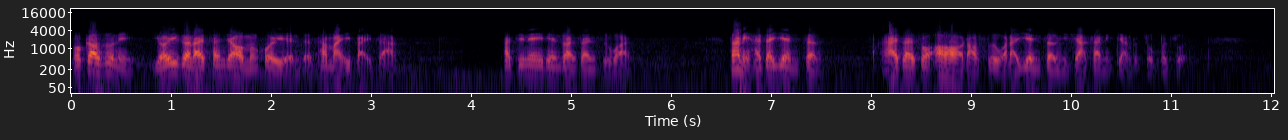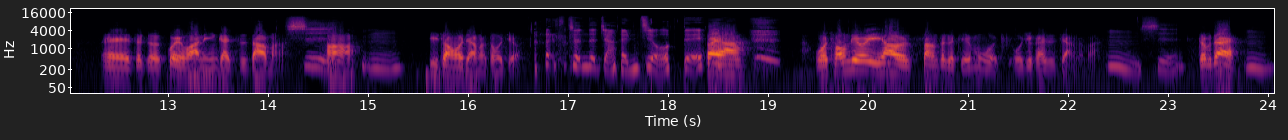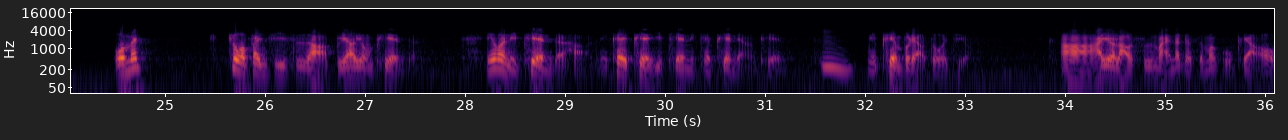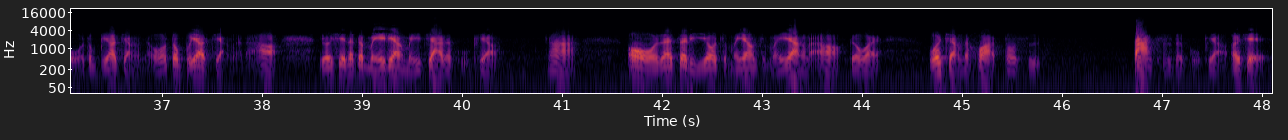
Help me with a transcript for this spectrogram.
我告诉你，有一个来参加我们会员的，他买一百张，他今天一天赚三十万，那你还在验证，还在说哦，老师，我来验证一下，看你讲的准不准？哎，这个桂花你应该知道嘛？是啊嗯，预算我讲了多久？真的讲很久，对，对啊，我从六月一号上这个节目，我我就开始讲了嘛，嗯，是，对不对？嗯，我们做分析师啊，不要用骗的，因为你骗的哈，你可以骗一天，你可以骗两天，嗯，你骗不了多久啊。还有老师买那个什么股票哦，我都不要讲了，我都不要讲了的啊。有一些那个没量没价的股票啊，哦，我在这里又怎么样怎么样了啊？各位，我讲的话都是大只的股票，而且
